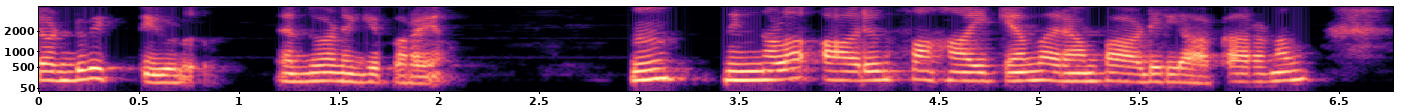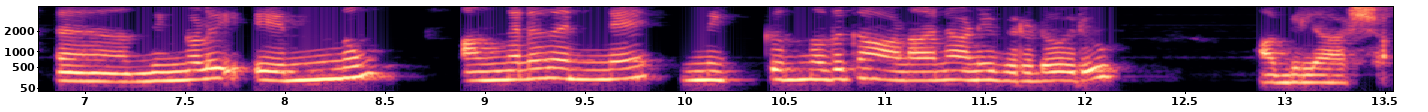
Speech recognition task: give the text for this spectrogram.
രണ്ട് വ്യക്തികൾ എന്ന് വേണമെങ്കിൽ പറയാം. നിങ്ങൾ ആരും സഹായിക്കാൻ വരാൻ പാടില്ല. കാരണം നിങ്ങൾ എന്നും അങ്ങനെ തന്നെ നിൽക്കുന്നത് കാണാനാണ് ഇവരുടെ ഒരു അഭിലാഷം.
